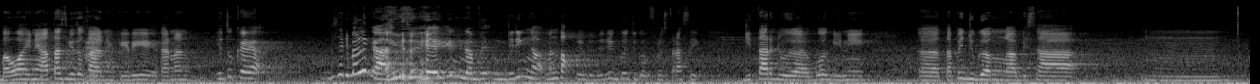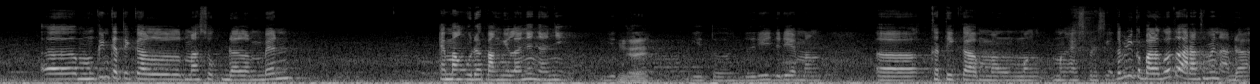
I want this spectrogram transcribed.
bawah ini atas gitu kan kiri kanan. Itu kayak bisa dibalik gak gitu kayak nggak jadi nggak mentok gitu. Jadi gue juga frustrasi. Gitar juga gue gini. Eh, tapi juga nggak bisa hmm, eh, mungkin ketika masuk dalam band emang udah panggilannya nyanyi gitu. Oke. gitu. Jadi jadi emang eh, ketika mau meng- mengekspresikan tapi di kepala gue tuh aransemen ada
